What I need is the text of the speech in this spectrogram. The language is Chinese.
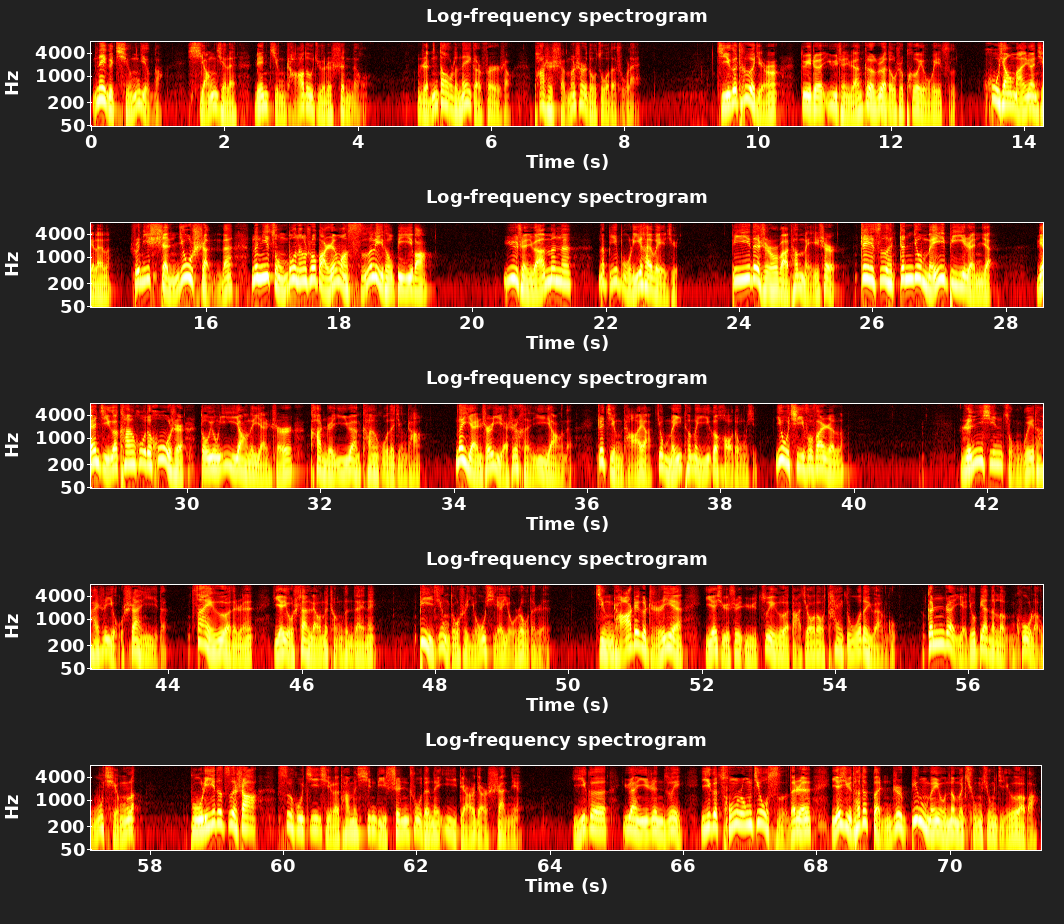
那个情景啊！想起来，连警察都觉着瘆得慌。人到了那个份儿上，怕是什么事儿都做得出来。几个特警对着预审员，个个都是颇有微词，互相埋怨起来了，说：“你审就审呗，那你总不能说把人往死里头逼吧？”预审员们呢，那比捕离还委屈。逼的时候吧，他没事儿，这次真就没逼人家。连几个看护的护士都用异样的眼神看着医院看护的警察，那眼神也是很异样的。这警察呀，就没他妈一个好东西，又欺负犯人了。人心总归他还是有善意的，再恶的人也有善良的成分在内，毕竟都是有血有肉的人。警察这个职业，也许是与罪恶打交道太多的缘故，跟着也就变得冷酷了，无情了。卜离的自杀似乎激起了他们心底深处的那一点点善念。一个愿意认罪、一个从容就死的人，也许他的本质并没有那么穷凶极恶吧。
